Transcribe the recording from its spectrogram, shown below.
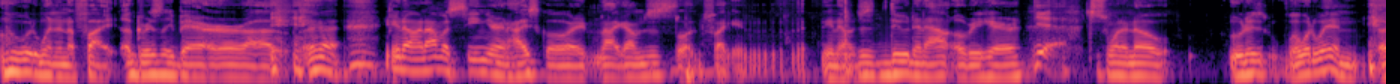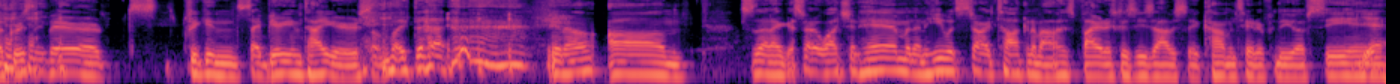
who would win in a fight, a grizzly bear or, uh, you know? And I'm a senior in high school, right? Like, I'm just like fucking, you know, just duding out over here. Yeah. Just want to know who does what would win, a grizzly bear or freaking Siberian tiger or something like that. you know. Um, so then I started watching him, and then he would start talking about his fighters because he's obviously a commentator for the UFC. And Yeah.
